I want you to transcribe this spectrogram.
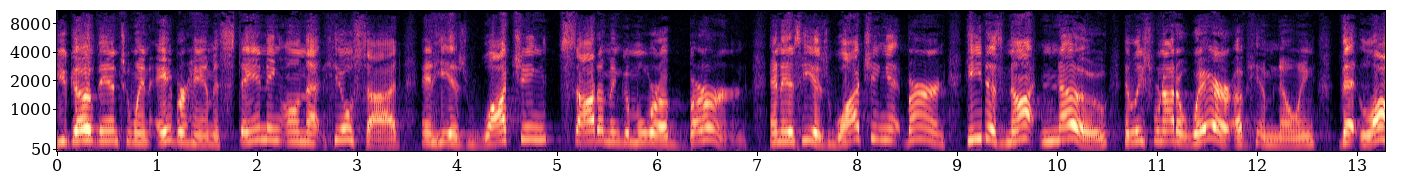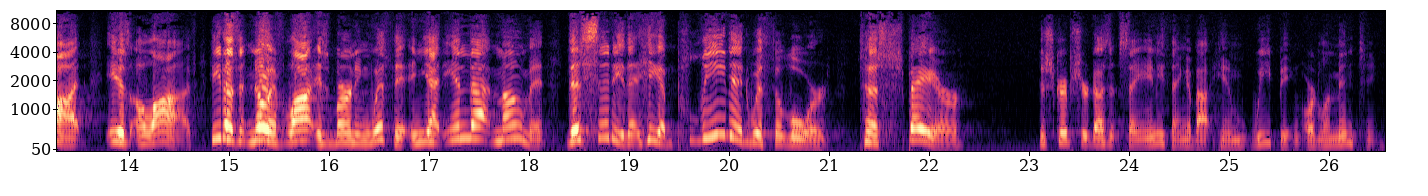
You go then to when Abraham is standing on that hillside and he is watching Sodom and Gomorrah burn. And as he is watching it burn, he does not know, at least we're not aware of him knowing, that Lot is alive. He doesn't know if Lot is burning with it. And yet, in that moment, this city that he had pleaded with the Lord to spare, the scripture doesn't say anything about him weeping or lamenting.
